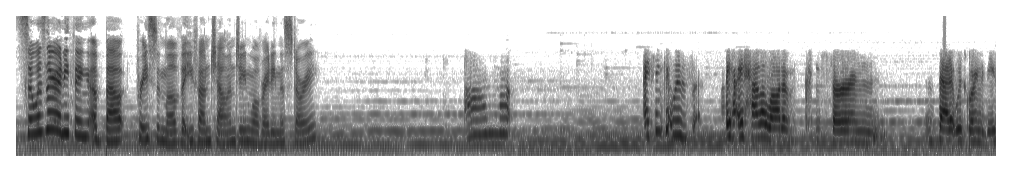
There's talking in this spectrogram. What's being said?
so, was there anything about Priest in Love that you found challenging while writing this story? Um, I think it was. I, I had a lot of concern that it was going to be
